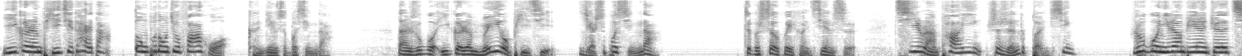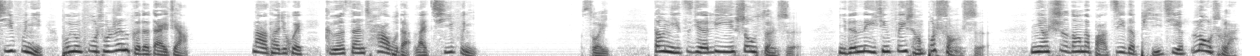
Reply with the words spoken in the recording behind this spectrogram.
一个人脾气太大，动不动就发火，肯定是不行的。但如果一个人没有脾气，也是不行的。这个社会很现实。欺软怕硬是人的本性，如果你让别人觉得欺负你不用付出任何的代价，那他就会隔三差五的来欺负你。所以，当你自己的利益受损时，你的内心非常不爽时，你要适当的把自己的脾气露出来，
